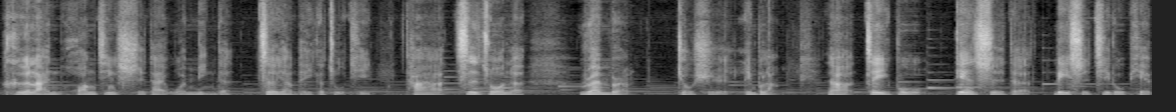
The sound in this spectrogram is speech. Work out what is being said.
荷兰黄金时代文明的这样的一个主题。他制作了 Rembrandt，就是林布朗。那这一部电视的历史纪录片，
